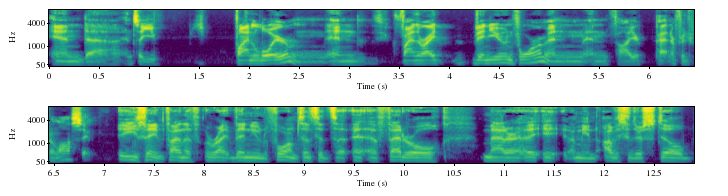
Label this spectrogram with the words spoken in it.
and uh, and so you find a lawyer and, and find the right venue and forum and, and file your patent infringement lawsuit. You say find the right venue and forum since it's a, a federal matter. It, I mean, obviously there's still,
